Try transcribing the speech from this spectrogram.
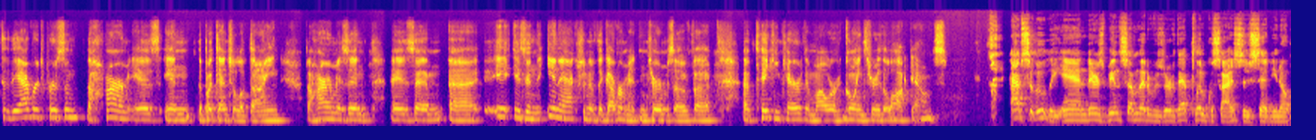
To the average person, the harm is in the potential of dying. The harm is in is um, uh, is in the inaction of the government in terms of uh, of taking care of them while we're going through the lockdowns. Absolutely. And there's been some that have observed that political scientists who said, you know,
